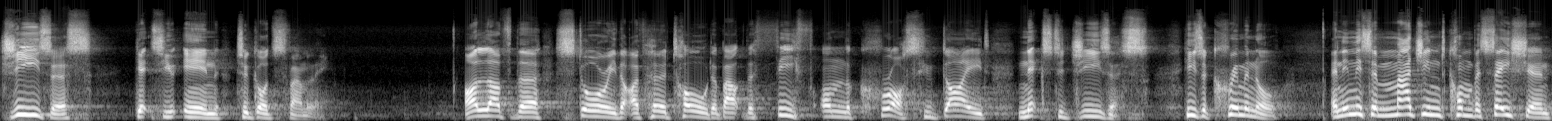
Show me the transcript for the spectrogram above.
Jesus gets you into God's family. I love the story that I've heard told about the thief on the cross who died next to Jesus. He's a criminal. And in this imagined conversation,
